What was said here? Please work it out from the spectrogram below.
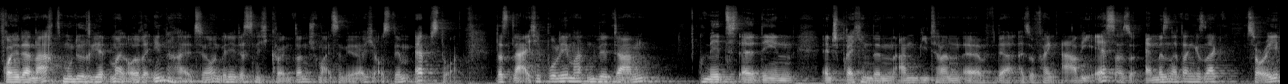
Freunde der Nacht, moderiert mal eure Inhalte und wenn ihr das nicht könnt, dann schmeißen wir euch aus dem App Store. Das gleiche Problem hatten wir dann mit äh, den entsprechenden Anbietern, äh, der, also vor allem AWS, also Amazon hat dann gesagt, sorry,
